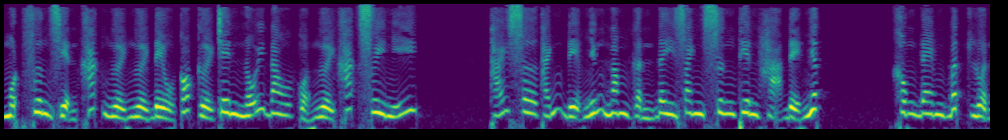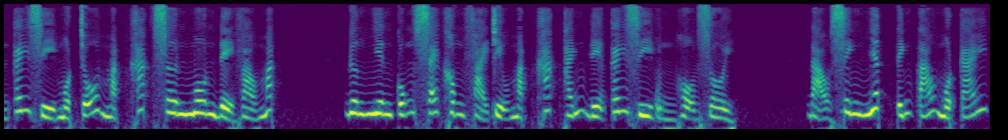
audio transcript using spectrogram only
Một phương diện khác người người đều có cười trên nỗi đau của người khác suy nghĩ. Thái sơ thánh địa những năm gần đây danh xưng thiên hạ đệ nhất. Không đem bất luận cái gì một chỗ mặt khác sơn môn để vào mắt. Đương nhiên cũng sẽ không phải chịu mặt khác thánh địa cái gì ủng hộ rồi. Đạo sinh nhất tính táo một cái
